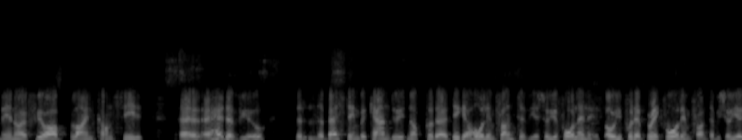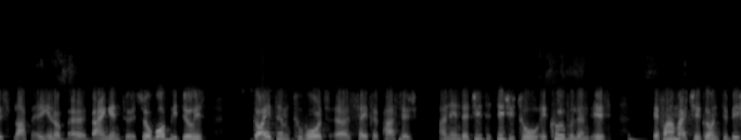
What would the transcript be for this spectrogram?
you know, if you are blind, can't see uh, ahead of you, the, the best thing we can do is not put a dig a hole in front of you so you fall in it, or you put a brick wall in front of you so you slap, you know, uh, bang into it. So what we do is guide them towards a safer passage. And in the digital equivalent is if I'm actually going to be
